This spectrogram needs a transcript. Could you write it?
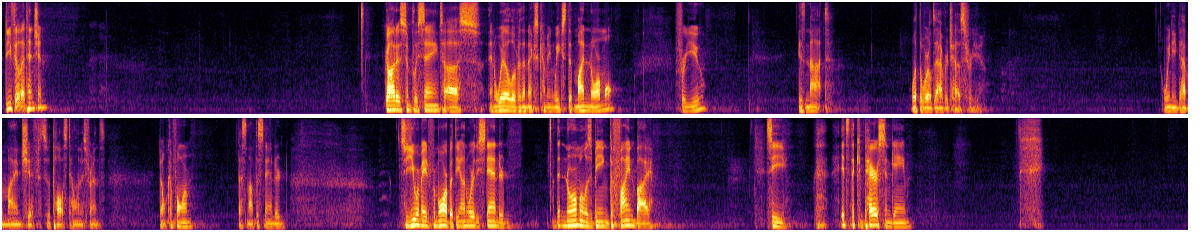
Do you feel that tension? God is simply saying to us and will over the next coming weeks that my normal for you is not what the world's average has for you. We need to have a mind shift. That's what Paul's telling his friends. Don't conform. That's not the standard. So you were made for more, but the unworthy standard that normal is being defined by. See, it's the comparison game.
